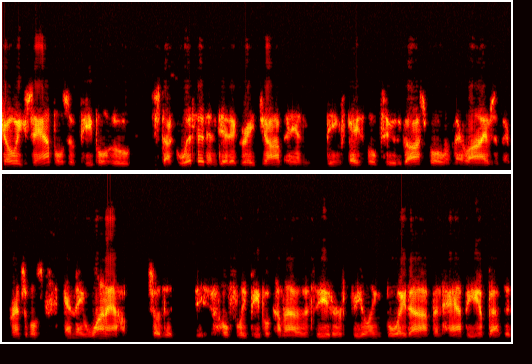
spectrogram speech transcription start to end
show examples of people who stuck with it and did a great job in being faithful to the gospel and their lives and their principles, and they won out. So that hopefully people come out of the theater feeling buoyed up and happy about the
